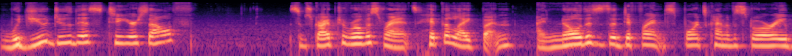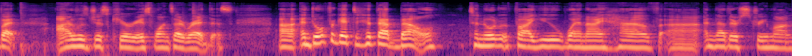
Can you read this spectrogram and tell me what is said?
Would you do this to yourself? Subscribe to Rovos Rants, hit the like button I know this is a different sports kind of story, but I was just curious once I read this. Uh, and don't forget to hit that bell to notify you when I have uh, another stream on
